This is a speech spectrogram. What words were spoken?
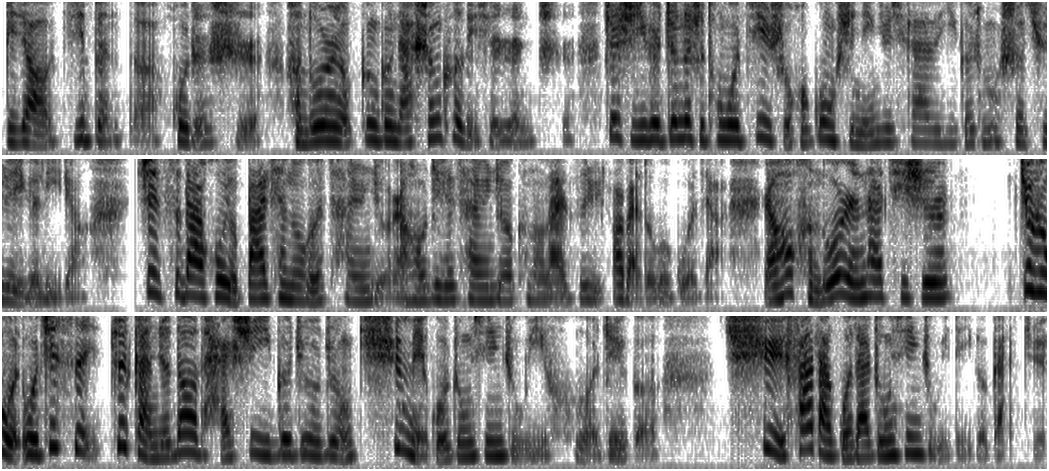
比较基本的，或者是很多人有更更加深刻的一些认知。这是一个真的是通过技术和共识凝聚起来的一个什么社区的一个力量。这次大会有八千多个参与者，然后这些参与者可能来自于二百多个国家，然后很多人他其实。就是我，我这次最感觉到的还是一个，就是这种去美国中心主义和这个去发达国家中心主义的一个感觉。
